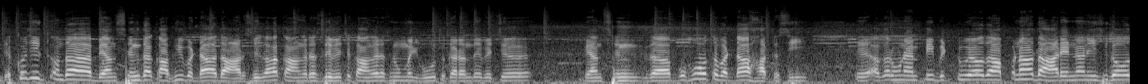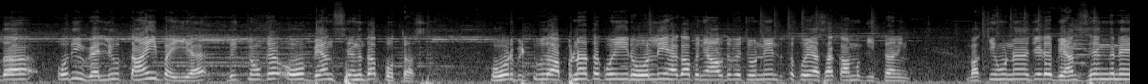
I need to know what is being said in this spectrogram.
ਦੇਖੋ ਜੀ ਉਹਦਾ ਬਿਆਨ ਸਿੰਘ ਦਾ ਕਾਫੀ ਵੱਡਾ ਆਧਾਰ ਸੀਗਾ। ਕਾਂਗਰਸ ਦੇ ਵਿੱਚ ਕਾਂਗਰਸ ਨੂੰ ਮਜ਼ਬੂਤ ਕਰਨ ਦੇ ਵਿੱਚ ਬਿਆਨ ਸਿੰਘ ਦਾ ਬਹੁਤ ਵੱਡਾ ਹੱਥ ਸੀ ਤੇ ਅਗਰ ਹੁਣ ਐਮਪੀ ਬਿੱਟੂ ਹੈ ਉਹਦਾ ਆਪਣਾ ਆਧਾਰ ਇੰਨਾ ਨਹੀਂ ਸੀਗਾ ਉਹਦਾ ਉਹਦੀ ਵੈਲਿਊ ਤਾਂ ਹੀ ਪਈ ਹੈ ਵੀ ਕਿਉਂਕਿ ਉਹ ਬਿਆਨ ਸਿੰਘ ਦਾ ਪੋਤਾ ਸੀ। ਹੋਰ ਬਿੱਟੂ ਦਾ ਆਪਣਾ ਤਾਂ ਕੋਈ ਰੋਲ ਨਹੀਂ ਹੈਗਾ ਪੰਜਾਬ ਦੇ ਵਿੱਚ ਉਹਨੇ ਤਾਂ ਕੋਈ ਐਸਾ ਕੰਮ ਕੀਤਾ ਨਹੀਂ। ਬਾਕੀ ਹੁਣ ਜਿਹੜੇ ਬਿਆਨ ਸਿੰਘ ਨੇ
